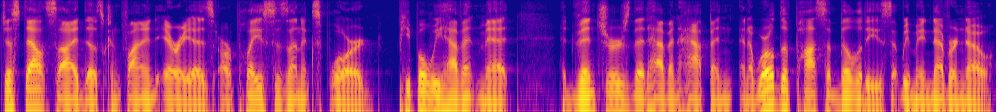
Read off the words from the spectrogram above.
Just outside those confined areas are places unexplored, people we haven't met, adventures that haven't happened, and a world of possibilities that we may never know.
